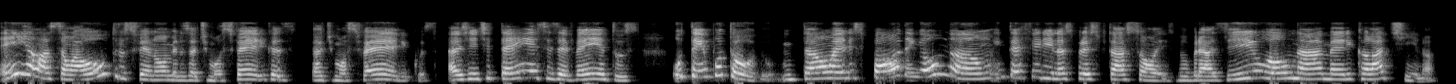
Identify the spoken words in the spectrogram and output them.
Em relação a outros fenômenos atmosféricos, atmosféricos, a gente tem esses eventos o tempo todo. Então, eles podem ou não interferir nas precipitações no Brasil ou na América Latina.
